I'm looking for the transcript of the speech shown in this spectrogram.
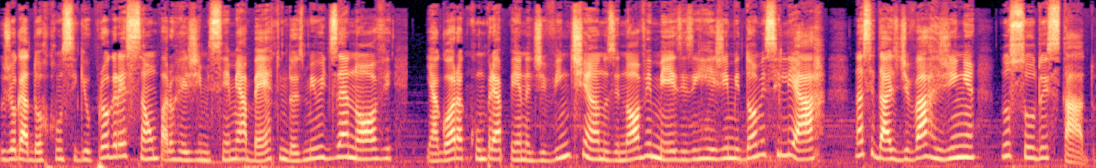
o jogador conseguiu progressão para o regime semiaberto em 2019 e agora cumpre a pena de 20 anos e 9 meses em regime domiciliar na cidade de Varginha, no sul do estado.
